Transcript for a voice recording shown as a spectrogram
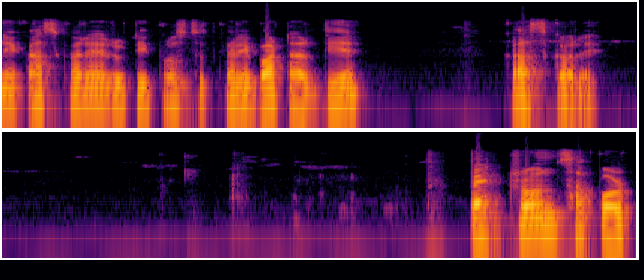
নিয়ে কাজ করে, রুটি প্রস্তুতকারী বাটার দিয়ে কাজ করে। প্যাট্রন সাপোর্ট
